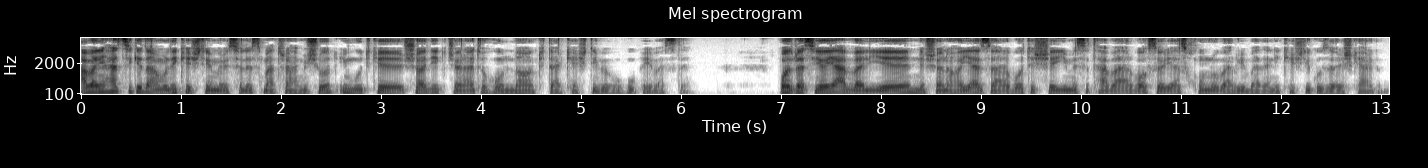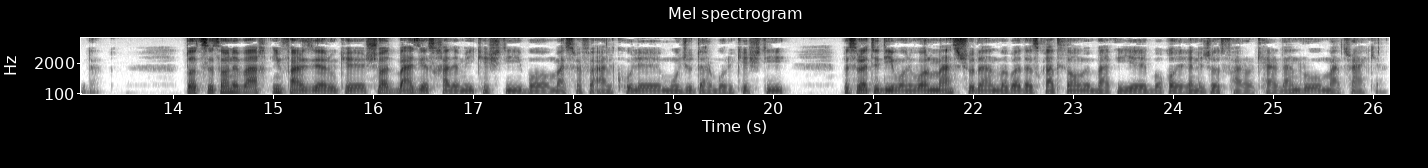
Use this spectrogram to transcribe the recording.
اولین حدسی که در مورد کشتی مرسلس مطرح می‌شد این بود که شاید یک جنایت هولناک در کشتی به حقوق پیوسته. بازرسی های اولیه نشانه های از ضربات شیعی مثل تبر و از خون رو بر روی بدن کشتی گزارش کرده بودند. دادستان وقت این فرضیه رو که شاید بعضی از خدمه کشتی با مصرف الکل موجود در بار کشتی به صورت دیوانوار مست شدن و بعد از قتل عام بقیه با قایق نجات فرار کردن رو مطرح کرد.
